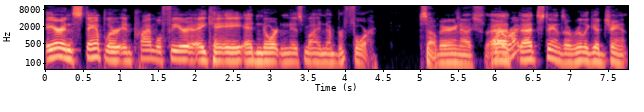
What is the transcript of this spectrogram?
Aaron Stampler in Primal Fear, aka Ed Norton, is my number four. So Very nice. That, right. that stands a really good chance.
